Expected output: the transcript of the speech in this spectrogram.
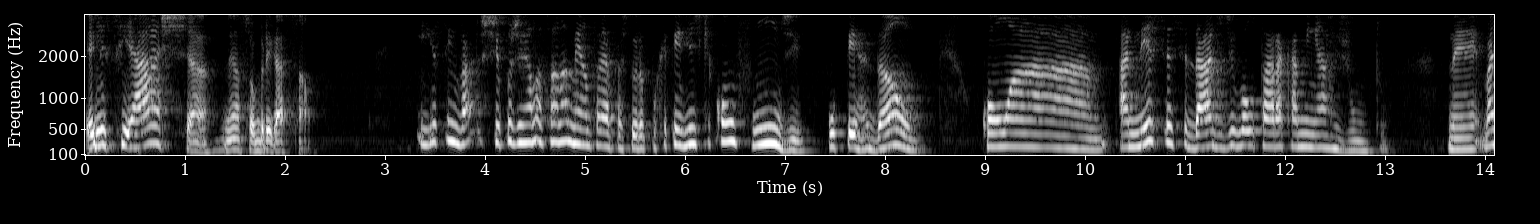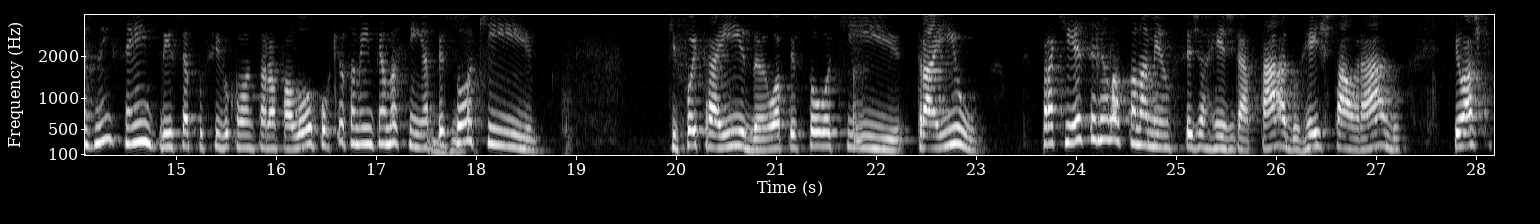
Ele se acha nessa obrigação. E isso em vários tipos de relacionamento, né, pastora? Porque tem gente que confunde o perdão com a, a necessidade de voltar a caminhar junto. Né? Mas nem sempre isso é possível, como a senhora falou, porque eu também entendo assim: a uhum. pessoa que, que foi traída ou a pessoa que traiu, para que esse relacionamento seja resgatado, restaurado, eu acho que.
